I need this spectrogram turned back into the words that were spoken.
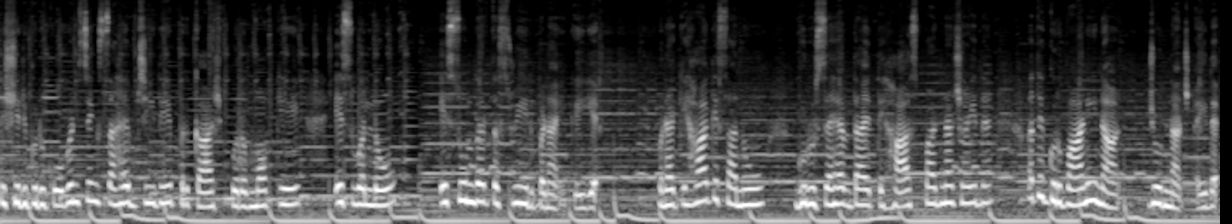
ਤੇ ਸ੍ਰੀ ਗੁਰੂ ਗੋਬਿੰਦ ਸਿੰਘ ਸਾਹਿਬ ਜੀ ਦੇ ਪ੍ਰਕਾਸ਼ ਪੁਰਬ ਮੌਕੇ ਇਸ ਵੱਲੋਂ ਇਹ ਸੁੰਦਰ ਤਸਵੀਰ ਬਣਾਈ ਗਈ ਹੈ। ਉਹਨਾਂ ਕਿਹਾ ਕਿ ਸਾਨੂੰ ਗੁਰੂ ਸਾਹਿਬ ਦਾ ਇਤਿਹਾਸ ਪੜ੍ਹਨਾ ਚਾਹੀਦਾ ਹੈ ਅਤੇ ਗੁਰਬਾਣੀ ਨਾਲ ਜੁੜਨਾ ਚਾਹੀਦਾ ਹੈ।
